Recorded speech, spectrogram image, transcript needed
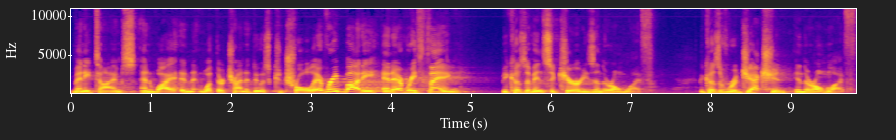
many times, and why and what they're trying to do is control everybody and everything because of insecurities in their own life, because of rejection in their own life.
